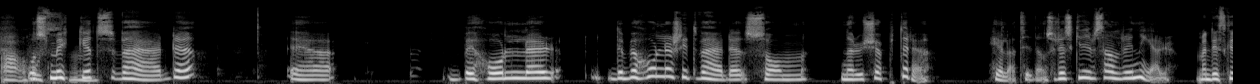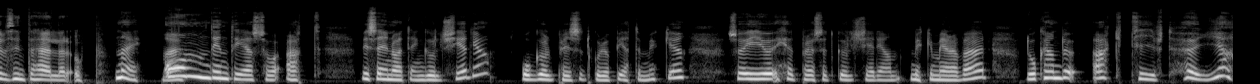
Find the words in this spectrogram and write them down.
Ja, Och smyckets värde eh, behåller, det behåller sitt värde som när du köpte det hela tiden. Så det skrivs aldrig ner. Men det skrivs inte heller upp. Nej, Nej. om det inte är så att vi säger nu att det är en guldkedja och guldpriset går upp jättemycket så är ju helt plötsligt guldkedjan mycket mera värd. Då kan du aktivt höja.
